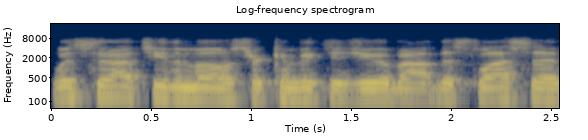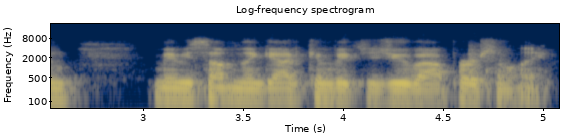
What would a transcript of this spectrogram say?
what stood out to you the most or convicted you about this lesson maybe something that god convicted you about personally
